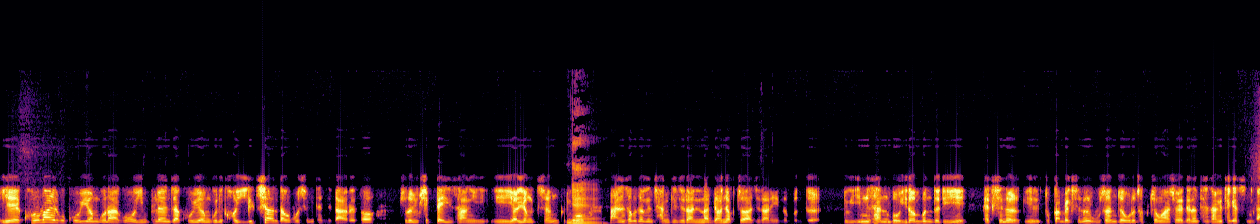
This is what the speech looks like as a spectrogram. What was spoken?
예, 코로나19 고위험군하고 인플루엔자 고위험군이 거의 일치한다고 보시면 됩니다. 그래서 주로 60대 이상이 이 연령층 그리고 예. 만성적인 장기 질환이나 면역 저하 질환이 있는 분들 그리고 임산부 이런 분들이 백신을 이 독감 백신을 우선적으로 접종하셔야 되는 대상이 되겠습니다.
